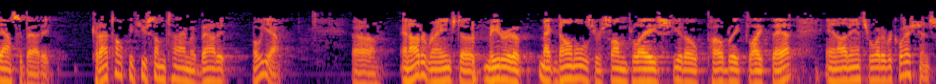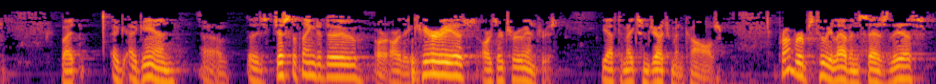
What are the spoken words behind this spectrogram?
doubts about it. Could I talk with you sometime about it? Oh, yeah. Uh, and I'd arranged a meet her at a McDonald's or someplace, you know, public like that, and I'd answer whatever questions. But again, uh, is just the thing to do, or are they curious, or is there true interest? You have to make some judgment calls. Proverbs 2:11 says this.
